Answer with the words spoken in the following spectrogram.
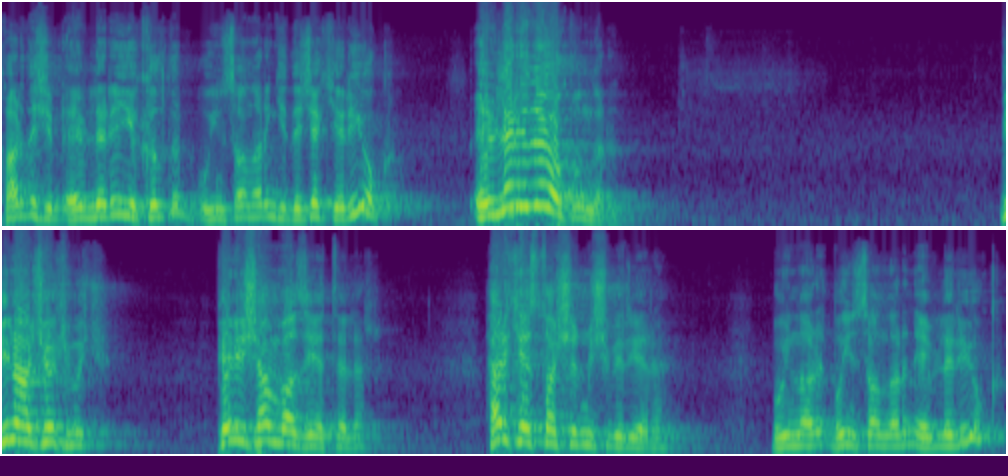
Kardeşim evleri yıkıldı. Bu insanların gidecek yeri yok. Evleri de yok bunların. Bina çökmüş. Perişan vaziyetteler. Herkes taşınmış bir yere. Bunlar, bu insanların evleri yok.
